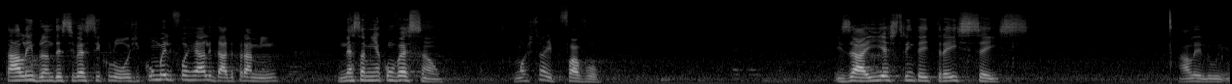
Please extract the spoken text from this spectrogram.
Estava lembrando desse versículo hoje, como ele foi realidade para mim nessa minha conversão. Mostra aí, por favor. Isaías 33, 6. Aleluia.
